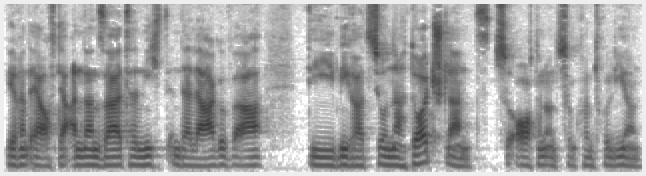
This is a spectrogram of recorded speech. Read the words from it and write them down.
während er auf der anderen Seite nicht in der Lage war, die Migration nach Deutschland zu ordnen und zu kontrollieren.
